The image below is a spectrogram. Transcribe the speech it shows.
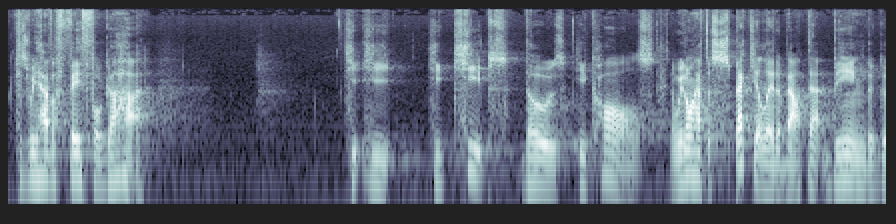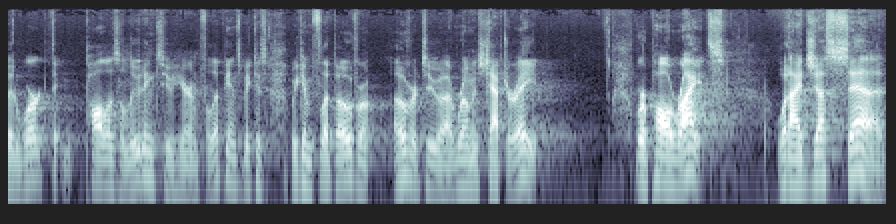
because we have a faithful God. He, he, he keeps those he calls. And we don't have to speculate about that being the good work that Paul is alluding to here in Philippians because we can flip over, over to uh, Romans chapter 8, where Paul writes what I just said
